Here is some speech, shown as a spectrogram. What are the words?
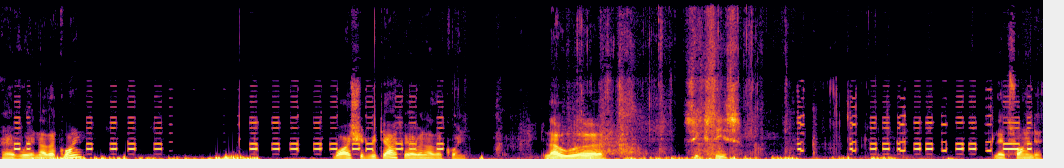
Have we another coin? Why should we doubt we have another coin? Lower 60s. Let's find it.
